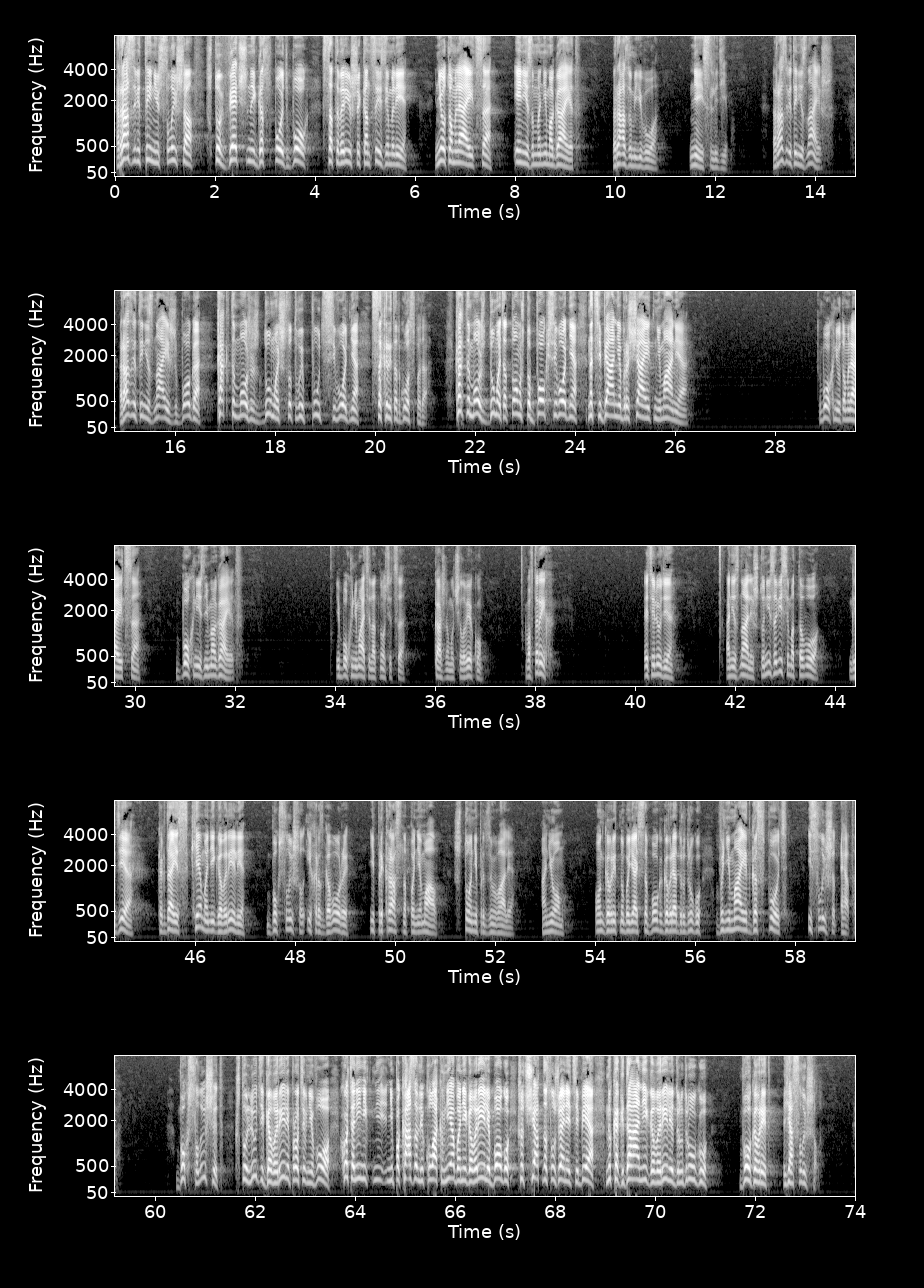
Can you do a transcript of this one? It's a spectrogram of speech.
Разве ты не слышал, что вечный Господь Бог, сотворивший концы земли, не утомляется и не изнемогает? Разум его неисследим. Разве ты не знаешь? Разве ты не знаешь Бога? Как ты можешь думать, что твой путь сегодня сокрыт от Господа? Как ты можешь думать о том, что Бог сегодня на тебя не обращает внимания? Бог не утомляется, Бог не изнемогает. И Бог внимательно относится к каждому человеку. Во-вторых, эти люди, они знали, что независимо от того, где, когда и с кем они говорили, Бог слышал их разговоры и прекрасно понимал, что они предзумевали о нем. Он говорит, но боящийся Бога, говорят друг другу, внимает Господь и слышит это. Бог слышит, что люди говорили против Него, хоть они не, не, не показывали кулак в небо, не говорили Богу, что тщетно служение Тебе, но когда они говорили друг другу, Бог говорит, я слышал.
